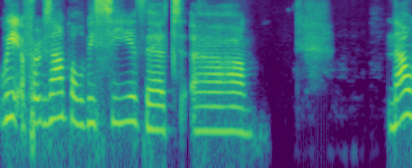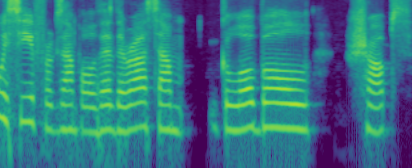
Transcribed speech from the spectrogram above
we for example we see that um, now we see for example that there are some global shops.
